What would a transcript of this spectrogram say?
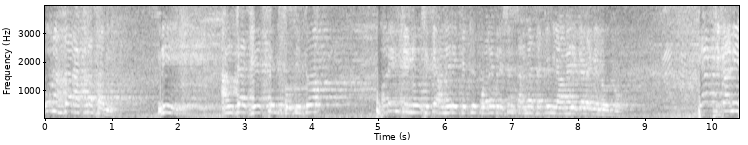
दोन हजार अकरा साली मी आमच्या जी एस सोबतीचं फॉरेनची युनिव्हर्सिटी अमेरिकेतले कोलॅबरेशन करण्यासाठी मी अमेरिकेला गेलो होतो. त्या ठिकाणी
